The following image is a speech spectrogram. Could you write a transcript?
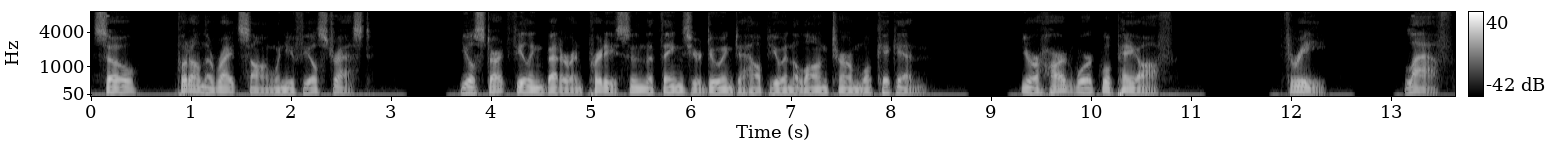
So, put on the right song when you feel stressed. You'll start feeling better and pretty soon the things you're doing to help you in the long term will kick in. Your hard work will pay off. 3. Laugh.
